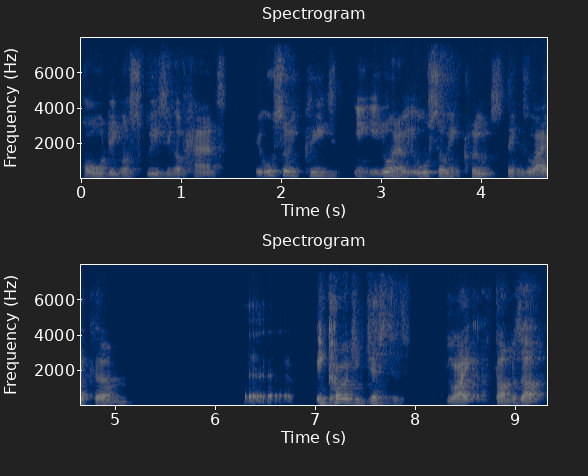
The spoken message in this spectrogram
holding or squeezing of hands, it also includes, you know, it also includes things like um, uh, encouraging gestures, like thumbs up,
